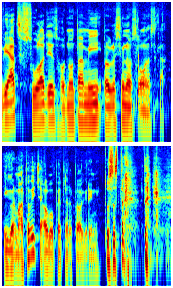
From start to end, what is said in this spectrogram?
viac v súlade s hodnotami progresívneho Slovenska? Igor Matovič alebo Peter Pellegrini? To sa stra...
